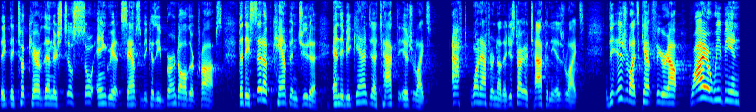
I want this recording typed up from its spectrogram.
they, they took care of them, they're still so angry at Samson because he burned all their crops that they set up camp in Judah and they began to attack the Israelites after, one after another. They just started attacking the Israelites. The Israelites can't figure out why are we being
